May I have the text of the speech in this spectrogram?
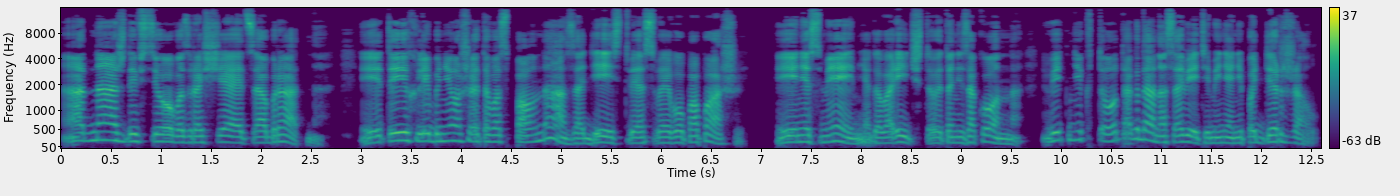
Однажды все возвращается обратно, и ты хлебнешь этого сполна за действия своего папаши. И не смей мне говорить, что это незаконно, ведь никто тогда на совете меня не поддержал.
